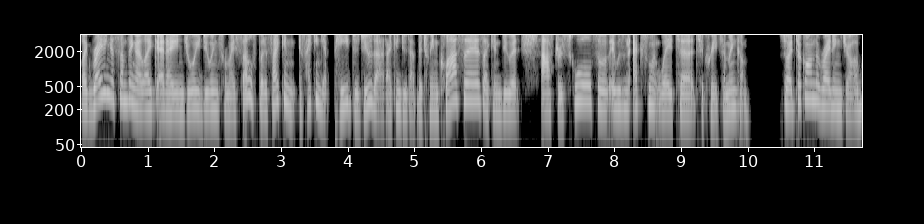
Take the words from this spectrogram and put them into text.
Like writing is something I like and I enjoy doing for myself. But if I can, if I can get paid to do that, I can do that between classes. I can do it after school. So it was an excellent way to, to create some income. So I took on the writing job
